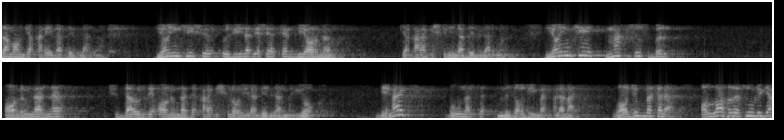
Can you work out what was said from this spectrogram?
zamonga qaranglar dedilarmi? Yoyinki shu o'zinglar yashayotgan diyorni qarab ish qilinglar dedilarmi? Yoyinki maxsus bir olimlarni shu davrdagi olimlarga qarab ish qilaveringlar dedilarmi? Yo'q. Demak bu narsa mizojiy masala emas vojib masala. Olloh rasuliga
